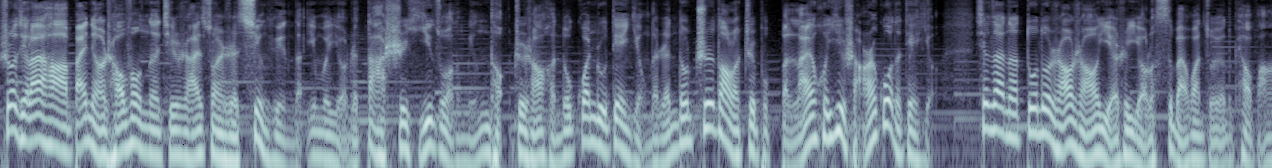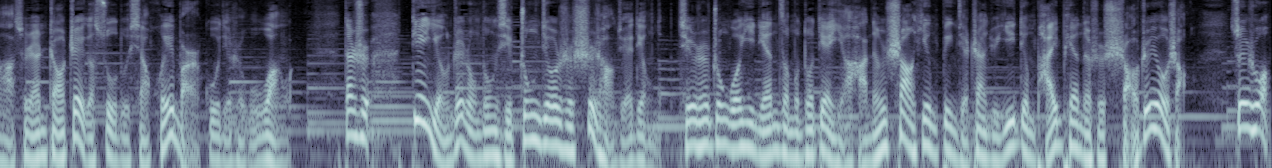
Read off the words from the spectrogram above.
说起来哈，百鸟朝凤呢，其实还算是幸运的，因为有着大师遗作的名头，至少很多关注电影的人都知道了这部本来会一闪而过的电影。现在呢，多多少少也是有了四百万左右的票房啊。虽然照这个速度想回本，估计是无望了。但是电影这种东西终究是市场决定的。其实中国一年这么多电影哈，能上映并且占据一定排片的是少之又少。虽说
